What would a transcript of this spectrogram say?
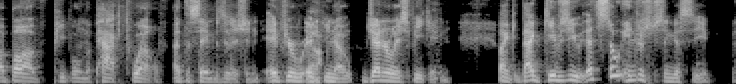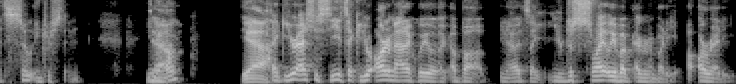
above people in the Pac-12 at the same position. If you're, Yeah. if, you know, generally speaking, like that gives you. That's so interesting to see. That's so interesting. You Yeah. know, Yeah, like your SEC, it's like you're automatically like above. You know, it's like you're just slightly above everybody already.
